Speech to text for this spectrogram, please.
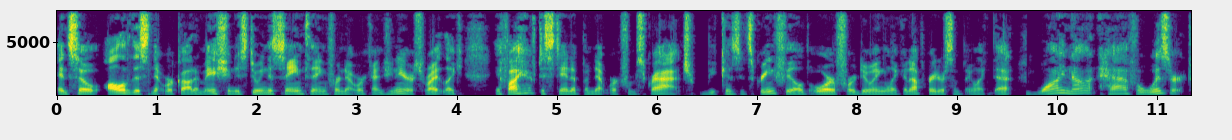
And so all of this network automation is doing the same thing for network engineers right? Like if i have to stand up a network from scratch because it's greenfield or if we're doing like an upgrade or something like that why not have a wizard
